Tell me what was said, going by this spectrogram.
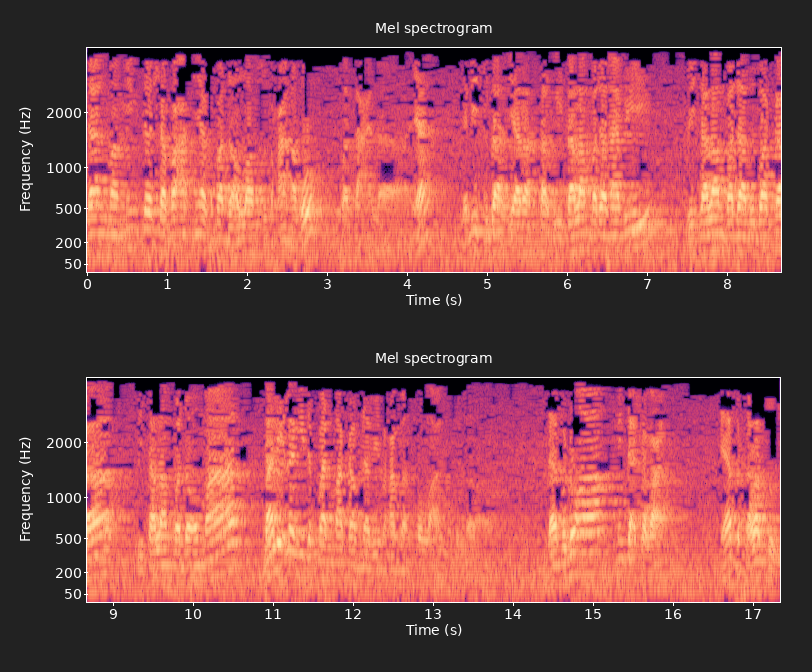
dan meminta syafaatnya kepada Allah Subhanahu wa taala ya. Jadi sudah ziarah beri salam pada Nabi beri salam pada Abu Bakar beri salam pada Umar balik lagi depan makam Nabi Muhammad sallallahu alaihi wasallam. Dan berdoa minta syafaat ya bertawassul.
